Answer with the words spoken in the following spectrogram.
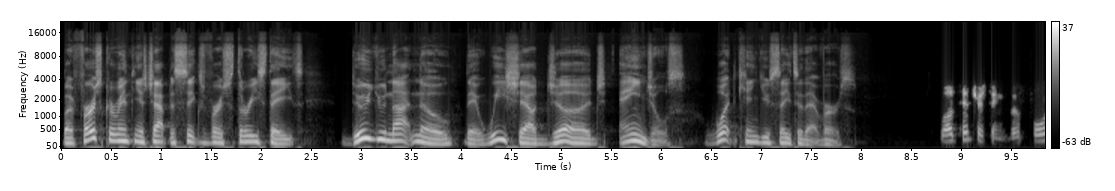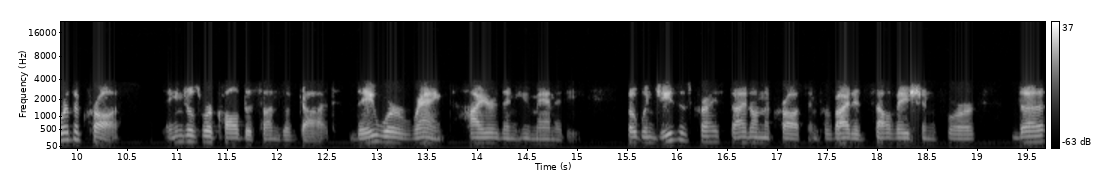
But First Corinthians chapter 6 verse 3 states, "Do you not know that we shall judge angels?" What can you say to that verse? Well, it's interesting. Before the cross, angels were called the sons of God. They were ranked higher than humanity. But when Jesus Christ died on the cross and provided salvation for the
